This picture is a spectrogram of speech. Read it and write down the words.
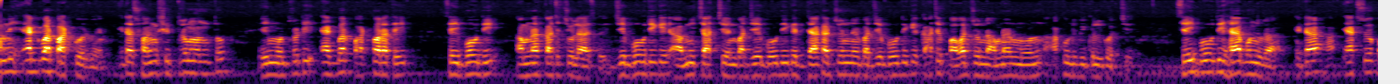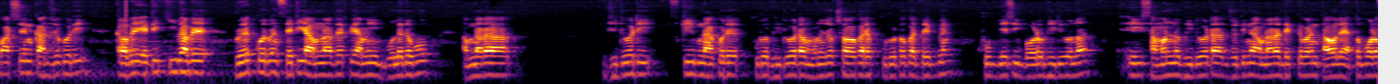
আপনি একবার পাঠ করবেন। এটা স্বয়ং স্বয়ংসিদ্ধ মন্ত্র। এই মন্ত্রটি একবার পাঠ করাতেই সেই বৌদি আপনার কাছে চলে আসবে। যে বৌদিকে আপনি চাচ্ছেন বা যে বৌদিকে দেখার জন্য বা যে বৌদিকে কাছে পাওয়ার জন্য আপনার মন আকুল বিকুল করছে, সেই বৌদি হ্যাঁ বন্ধুরা, এটা একশো পার্সেন্ট কার্যকরী। তবে এটি কীভাবে প্রয়োগ করবেন সেটি আপনাদেরকে আমি বলে দেবো। আপনারা ভিডিওটি স্কিপ না করে পুরো ভিডিওটা মনোযোগ সহকারে পুরোটা দেখবেন। খুব বেশি বড় ভিডিও না, এই সামান্য ভিডিওটা যদি না আপনারা দেখতে পারেন, তাহলে এত বড়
